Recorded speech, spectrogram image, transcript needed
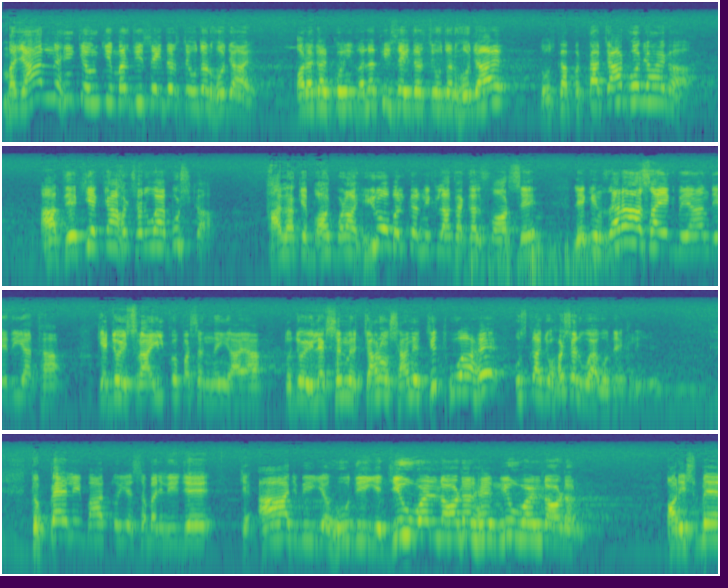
مجال نہیں کہ ان کی مرضی سے ادھر سے ادھر ہو جائے۔ اور اگر کوئی غلطی سے ادھر سے ادھر ہو جائے تو اس کا پتہ چاک ہو جائے گا۔ آپ دیکھیے کیا حشر ہوا ہے بش کا۔ حالانکہ بہت بڑا ہیرو بن کر نکلا تھا گلف وار سے۔ لیکن ذرا سا ایک بیان دے دیا تھا کہ جو اسرائیل کو پسند نہیں آیا، تو جو الیکشن میں چاروں شانے چت ہوا ہے، اس کا جو حشر ہوا ہے، وہ دیکھ لیجیے۔ تو پہلی بات تو یہ سمجھ لیجیے کہ آج بھی یہودی، یہ جیو ورلڈ آرڈر ہے، نیو ورلڈ آرڈر۔ اور اس میں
